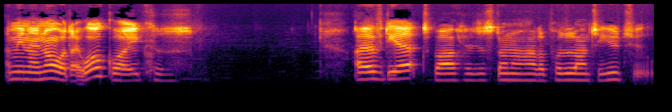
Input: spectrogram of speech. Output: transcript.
I mean, I know what I look like because I have the Xbox, I just don't know how to put it onto YouTube.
